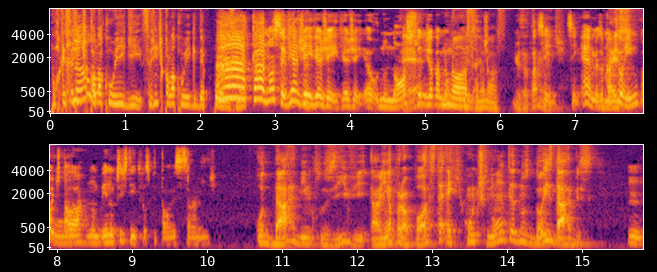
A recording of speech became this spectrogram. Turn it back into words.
Porque se a Não. gente coloca o Ig, se a gente coloca o Ig depois, Ah, né? tá. Nossa, viajei, viajei, viajei. Eu- No nosso É? ele já tá No nosso, verdade. no nosso. Sim, Exatamente. sim. É, mas o Kakyoin pode o- estar lá. Não, ele não precisa ter ido pro hospital necessariamente. O Darby, inclusive, a minha proposta é que continuam tendo os dois Darbys. Hum.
